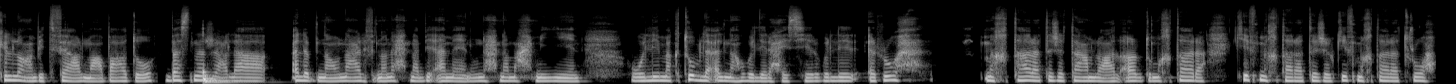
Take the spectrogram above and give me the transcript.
كله عم بيتفاعل مع بعضه. بس نرجع ل قلبنا ونعرف إنه نحن بأمان ونحن محميين واللي مكتوب لنا هو اللي رح يصير واللي الروح مختارة تجي تعمله على الأرض ومختارة كيف مختارة تجي وكيف مختارة تروح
